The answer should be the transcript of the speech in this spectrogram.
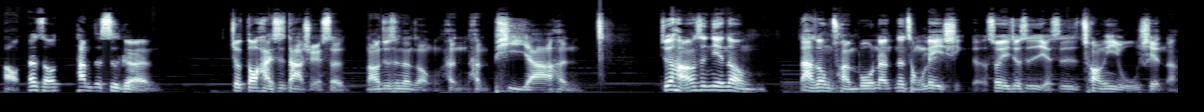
好，那时候他们这四个人就都还是大学生，然后就是那种很很屁呀、啊，很就是好像是念那种大众传播那那种类型的，所以就是也是创意无限啊，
